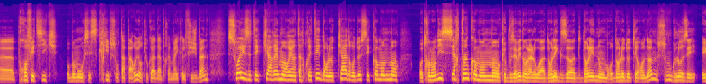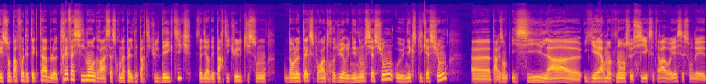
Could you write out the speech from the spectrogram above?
euh, prophétiques au moment où ces scripts sont apparus, en tout cas d'après Michael Fishban, soit ils étaient carrément réinterprétés dans le cadre de ces commandements. Autrement dit, certains commandements que vous avez dans la loi, dans l'Exode, dans les Nombres, dans le Deutéronome sont glosés. Et ils sont parfois détectables très facilement grâce à ce qu'on appelle des particules déictiques, c'est-à-dire des particules qui sont dans le texte pour introduire une énonciation ou une explication. Euh, par exemple, ici, là, euh, hier, maintenant, ceci, etc. Vous voyez, ce sont des,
